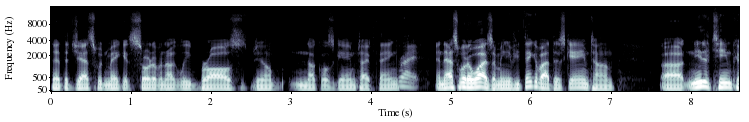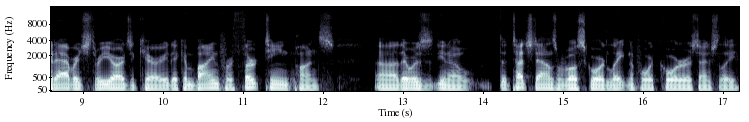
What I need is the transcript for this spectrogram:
that the Jets would make it sort of an ugly brawls, you know, knuckles game type thing, right? And that's what it was. I mean, if you think about this game, Tom. Uh, neither team could average three yards a carry. They combined for 13 punts. Uh, there was, you know, the touchdowns were both scored late in the fourth quarter, essentially.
